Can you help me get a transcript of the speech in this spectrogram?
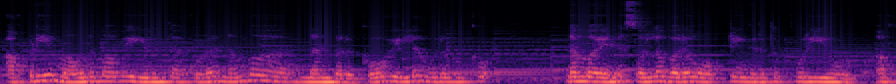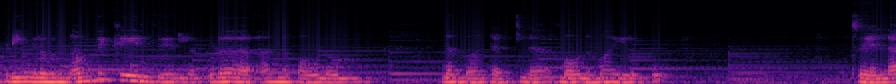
அப்படியே மௌனமாகவே இருந்தால் கூட நம்ம நண்பருக்கோ இல்லை உறவுக்கோ நம்ம என்ன சொல்ல வரோம் அப்படிங்கிறது புரியும் அப்படிங்கிற ஒரு நம்பிக்கையின் பேரில் கூட அந்த மௌனம் நம்ம அந்த இடத்துல மௌனமாக இருப்போம். ஸோ எல்லா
